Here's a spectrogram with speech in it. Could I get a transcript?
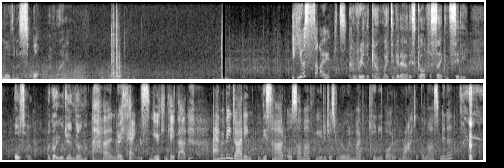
more than a spot of rain. You're soaked. I really can't wait to get out of this godforsaken city. Also, I got you a jam donut. Uh, no thanks, you can keep that. I haven't been dieting this hard all summer for you to just ruin my bikini bod right at the last minute.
